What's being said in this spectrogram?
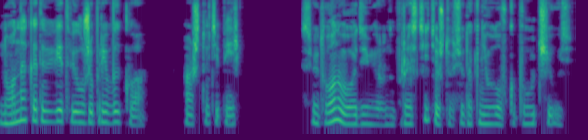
но она к этой ветви уже привыкла. А что теперь? Светлана Владимировна, простите, что все так неловко получилось.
